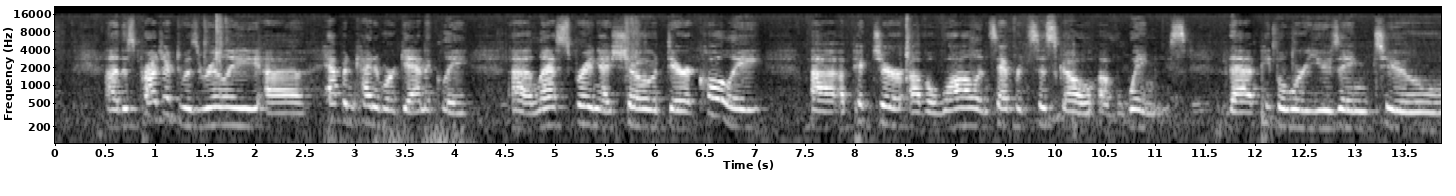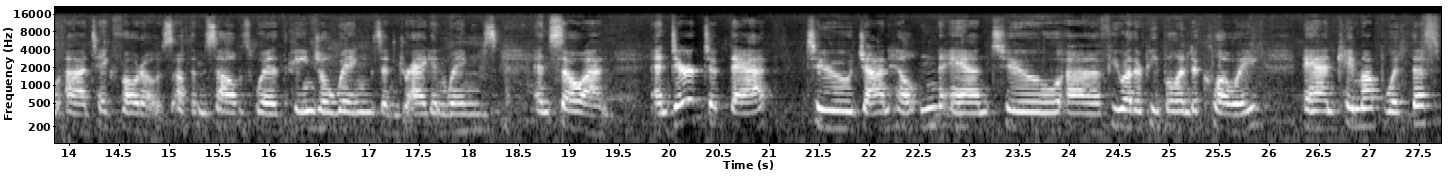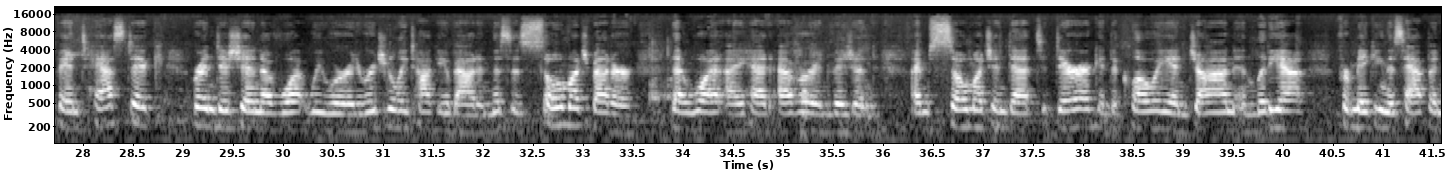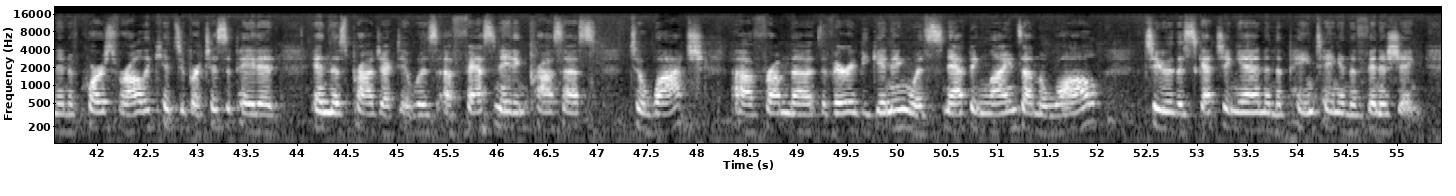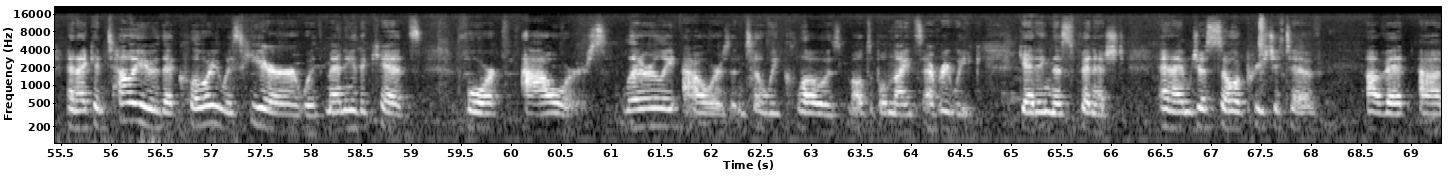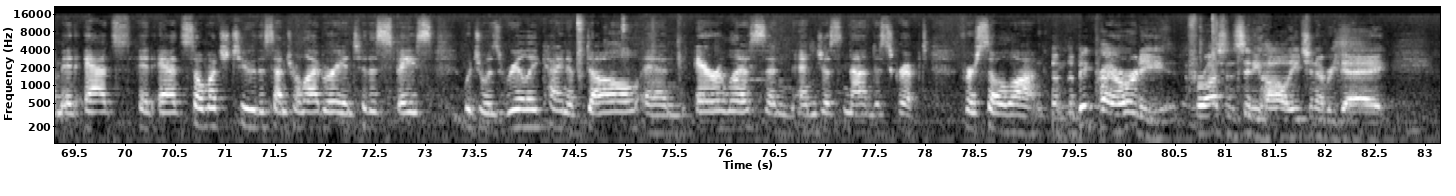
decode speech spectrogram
Uh, this project was really uh, happened kind of organically. Uh, last spring, I showed Derek Coley uh, a picture of a wall in San Francisco of wings that people were using to uh, take photos of themselves with angel wings and dragon wings and so on. And Derek took that to John Hilton and to uh, a few other people and to Chloe and came up with this fantastic rendition of what we were originally talking about. And this is so much better than what I had ever envisioned. I'm so much in debt to Derek and to Chloe and John and Lydia for making this happen, and of course for all the kids who participated in this project. It was a fascinating process to watch uh, from the, the very beginning with snapping lines on the wall to the sketching in and the painting and the finishing. And I can tell you that Chloe was here with many of the kids for hours, literally hours until we closed multiple nights every week getting this finished. And I'm just so appreciative of it. Um, it adds it adds so much to the central library and to this space, which was really kind of dull and airless and, and just nondescript for so long. The, the big priority for us in City Hall each and every day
